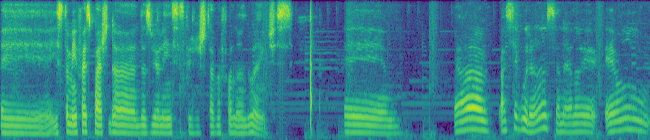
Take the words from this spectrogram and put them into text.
é, isso também faz parte da, das violências que a gente estava falando antes. É, a, a segurança, né, ela é, é, um,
